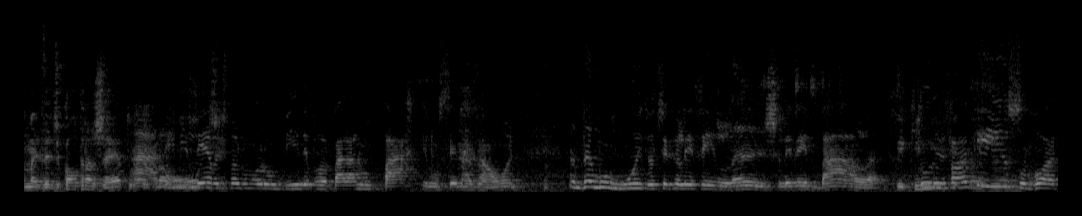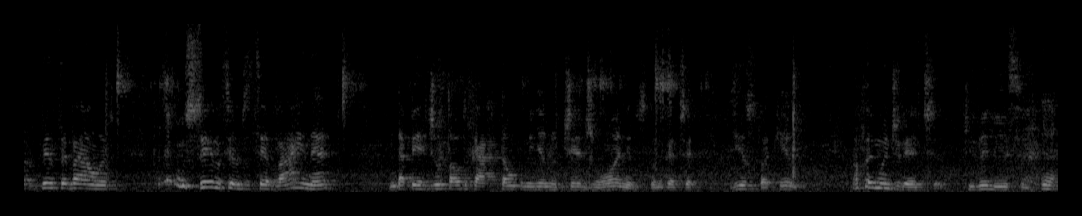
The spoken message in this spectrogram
Mas é de qual trajeto? Foi ah, nem onde? me lembro, gente foi no Morumbi, depois foi parar num parque, não sei mais aonde. Andamos muito, eu sei que eu levei lanche, levei bala, tudo. Ele fala, que isso, vó, você vai aonde? Eu não sei, não sei onde você vai, né? Ainda perdi o tal do cartão que o menino tinha de ônibus, que eu nunca tinha visto aquilo. Mas foi muito divertido. Que delícia.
